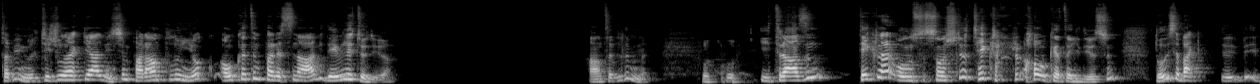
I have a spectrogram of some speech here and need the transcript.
tabii mülteci olarak geldiğin için paran pulun yok. Avukatın parasını abi devlet ödüyor. Anlatabildim mi? İtirazın tekrar olumsuz sonuçluyor. Tekrar avukata gidiyorsun. Dolayısıyla bak e, e,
